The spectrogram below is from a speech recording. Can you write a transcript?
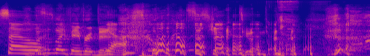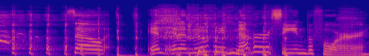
So This is my favorite bit. yeah. What's Sister Act 2 about? So in in a move we've never seen before,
